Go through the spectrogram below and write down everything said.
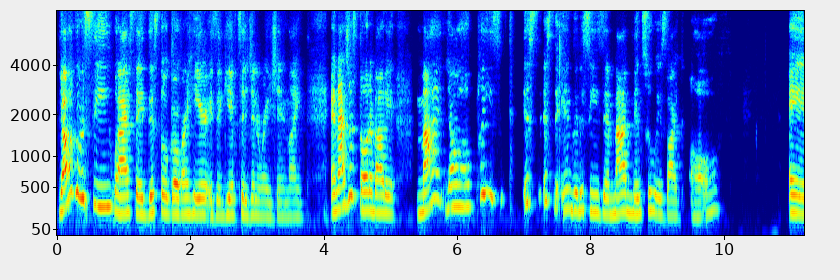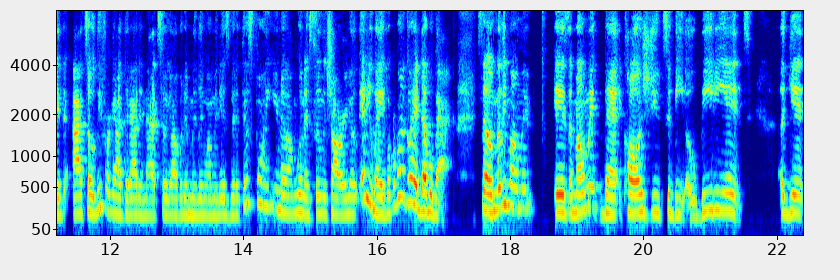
Y'all gonna see why I said this little girl right here is a gift to the generation. Like, and I just thought about it. My y'all, please, it's it's the end of the season. My mental is like off. And I totally forgot that I did not tell y'all what a Millie moment is. But at this point, you know, I'm going to assume that y'all already know anyway. But we're going to go ahead and double back. So, Millie moment is a moment that caused you to be obedient. Again,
